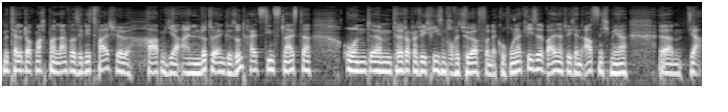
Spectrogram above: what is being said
mit Teledoc macht man langfristig nichts falsch. Wir haben hier einen virtuellen Gesundheitsdienstleister und ähm, Teledoc natürlich Riesenprofiteur von der Corona-Krise, weil natürlich ein Arzt nicht mehr ähm, ja,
